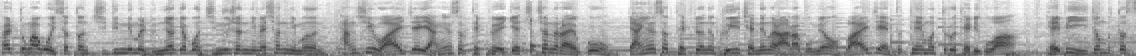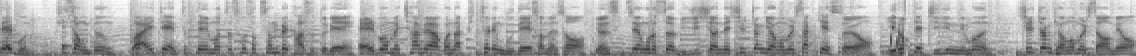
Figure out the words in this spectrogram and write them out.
활동하고 있었던 지디님을 눈여겨본 지누션님의 션님은 당시 YG 양현석 대표에게 추천을 하였고 양현석 대표는 그의 재능을 알아보며 YG 엔터테인먼트로 데리고 와 데뷔 이전부터 세븐, 휘성 등 YG 엔터테인먼트 소속 선배 가수들의 앨범에 참여하거나 피처링 무대에 서면서 연습생으로서 뮤지션의 실전 경험을 쌓게 했어요. 이렇게 지디님은 실전 경험을 쌓으며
